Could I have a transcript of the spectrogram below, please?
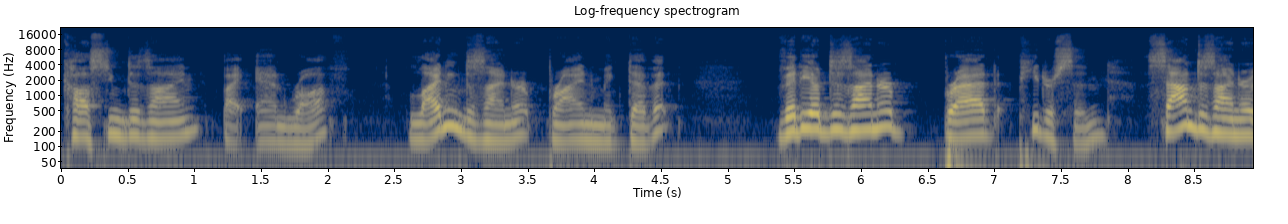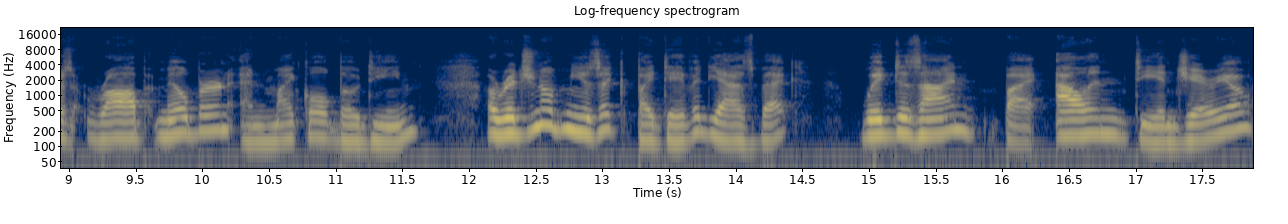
costume design by Ann Roth, lighting designer Brian MacDevitt, video designer Brad Peterson, sound designers Rob Milburn and Michael Bodeen, original music by David Yazbek, wig design by Alan D'Angerio,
